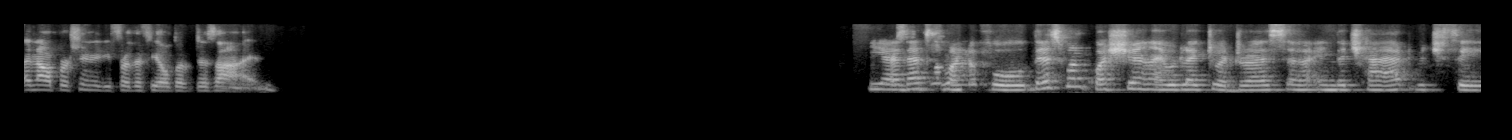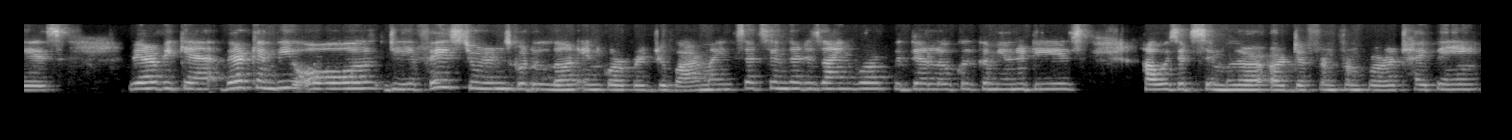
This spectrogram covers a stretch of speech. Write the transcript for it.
an opportunity for the field of design. Yeah, that's wonderful. There's one question I would like to address uh, in the chat, which says, where we can where can we all DFA students go to learn incorporate Jugaad mindsets in their design work with their local communities? How is it similar or different from prototyping?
